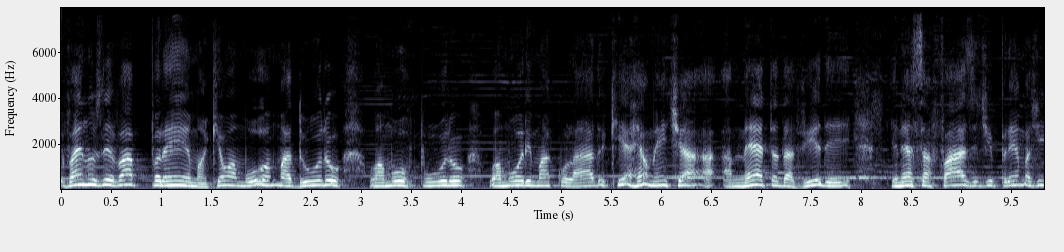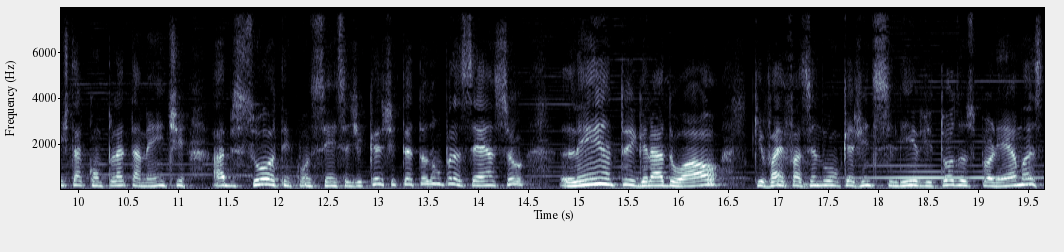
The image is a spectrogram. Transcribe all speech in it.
vai nos levar a prema, que é o amor maduro, o amor puro, o amor imaculado, que é realmente a, a meta da vida. E, e, nessa fase de prema a gente está completamente absorto em consciência de Cristo, então é todo um processo lento e gradual que vai fazendo com que a gente se livre de todos os problemas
